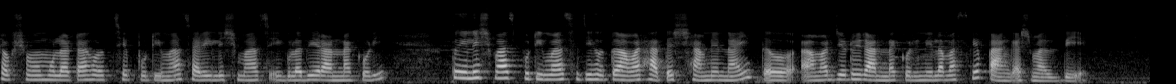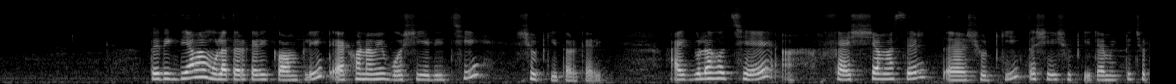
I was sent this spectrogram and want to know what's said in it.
সবসময় মূলাটা হচ্ছে পুঁটি মাছ আর ইলিশ মাছ এগুলো দিয়ে রান্না করি। তো ইলিশ মাছ, পুঁটি মাছ যেহেতু আমার হাতের সামনে নাই, তো আমার জন্যই রান্না করে নিলাম আজকে পাঙ্গাস মাছ দিয়ে। তো এদিক দিয়ে আমার মূলা তরকারি কমপ্লিট। এখন আমি বসিয়ে দিচ্ছি শুটকি তরকারি। এগুলো হচ্ছে, ফ্যাসা মাছের শুটকি। তো সেই শুটকিটা আমি একটু ছোট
